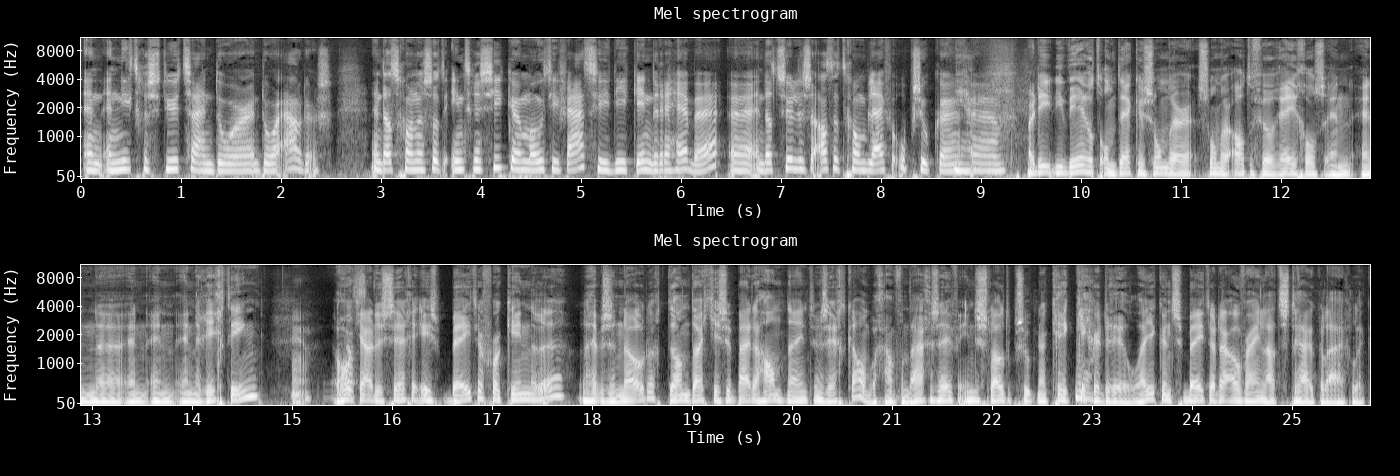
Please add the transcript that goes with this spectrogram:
en, en niet gestuurd zijn door, door ouders. En dat is gewoon een soort intrinsieke motivatie die kinderen hebben. Eh, en dat zullen ze altijd gewoon blijven opzoeken. Ja. Ehm, Maar die, die wereld ontdekken zonder, zonder al te veel regels en, en, eh, en, en, en richting. ja. Hoor ik jou dus zeggen, is beter voor kinderen, dat hebben ze nodig, dan dat je ze bij de hand neemt en zegt: Kom, we gaan vandaag eens even in de sloot op zoek naar krik kikkerdrill. Je kunt ze beter daar overheen laten struikelen eigenlijk.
